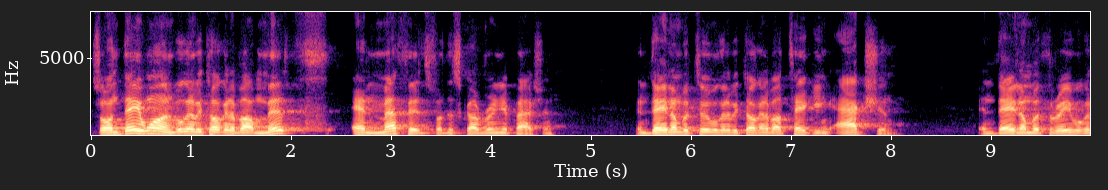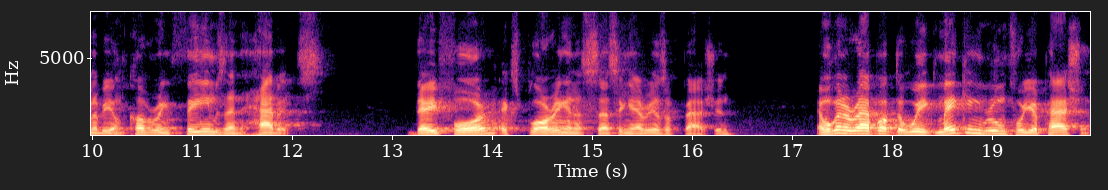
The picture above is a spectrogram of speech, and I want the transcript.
So, on day one, we're going to be talking about myths and methods for discovering your passion. In day number two, we're going to be talking about taking action. In day number three, we're going to be uncovering themes and habits. Day four, exploring and assessing areas of passion. And we're going to wrap up the week making room for your passion.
